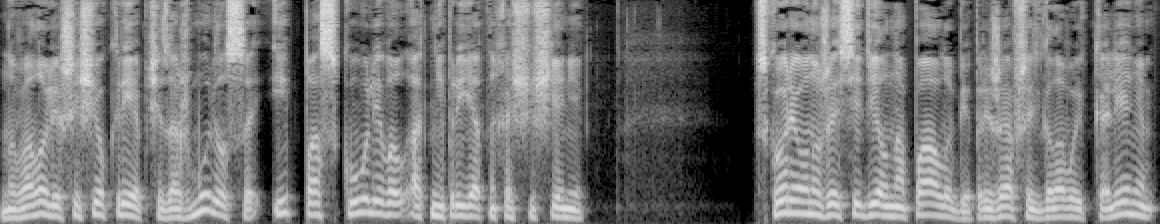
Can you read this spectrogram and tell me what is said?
но Вало лишь еще крепче зажмурился и поскуливал от неприятных ощущений — Вскоре он уже сидел на палубе, прижавшись головой к коленям,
